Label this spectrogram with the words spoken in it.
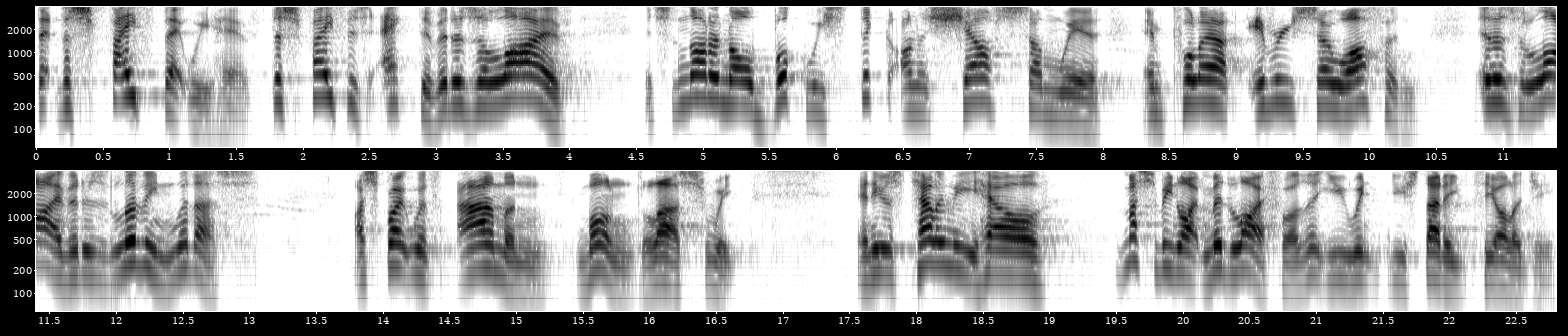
that this faith that we have, this faith is active, it is alive. It's not an old book we stick on a shelf somewhere and pull out every so often. It is alive, it is living with us. I spoke with Armin Mond last week, and he was telling me how must have been like midlife, was it? You went, you studied theology.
